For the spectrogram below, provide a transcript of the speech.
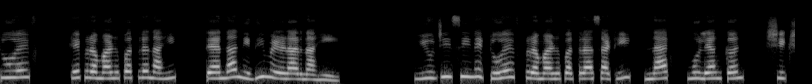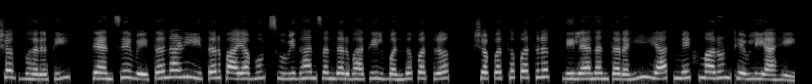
टू एफ हे प्रमाणपत्र नाही त्यांना निधी मिळणार नाही. युजीसीने टू एफ प्रमाणपत्रासाठी नॅक मूल्यांकन शिक्षक भरती त्यांचे वेतन आणि इतर पायाभूत सुविधांसंदर्भातील बंधपत्र शपथपत्र दिल्यानंतरही यात मेख मारून ठेवली आहे.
